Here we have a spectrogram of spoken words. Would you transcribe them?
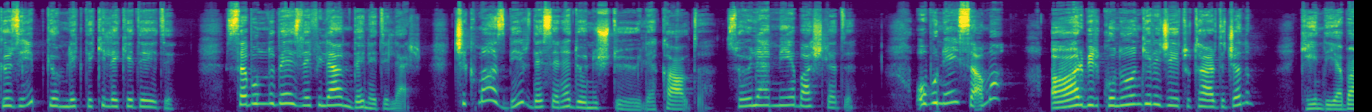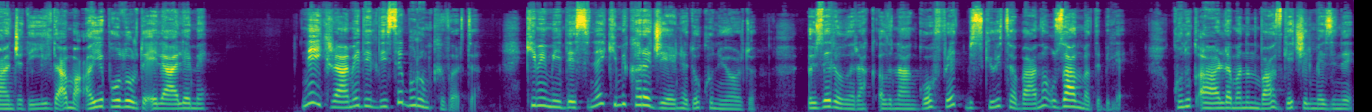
Gözü hep gömlekteki lekedeydi. Sabunlu bezle filan denediler. Çıkmaz bir desene dönüştüğüyle kaldı. Söylenmeye başladı. O bu neyse ama ağır bir konuğun geleceği tutardı canım. Kendi yabancı değildi ama ayıp olurdu el aleme. Ne ikram edildiyse burun kıvırdı. Kimi midesine kimi karaciğerine dokunuyordu. Özel olarak alınan gofret bisküvi tabağına uzanmadı bile. Konuk ağırlamanın vazgeçilmezini,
